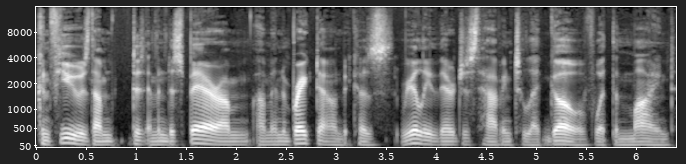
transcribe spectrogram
confused. I'm I'm in despair. I'm I'm in a breakdown because really they're just having to let go of what the mind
